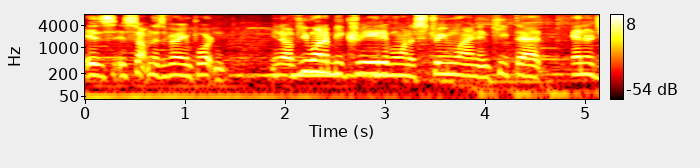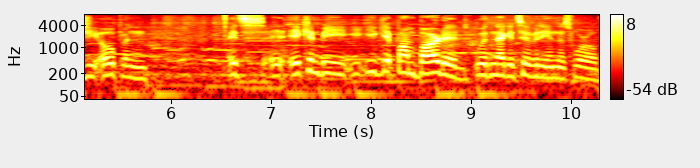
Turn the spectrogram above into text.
is, is something that's very important. You know, if you want to be creative and want to streamline and keep that energy open, it's it, can be you get bombarded with negativity in this world.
